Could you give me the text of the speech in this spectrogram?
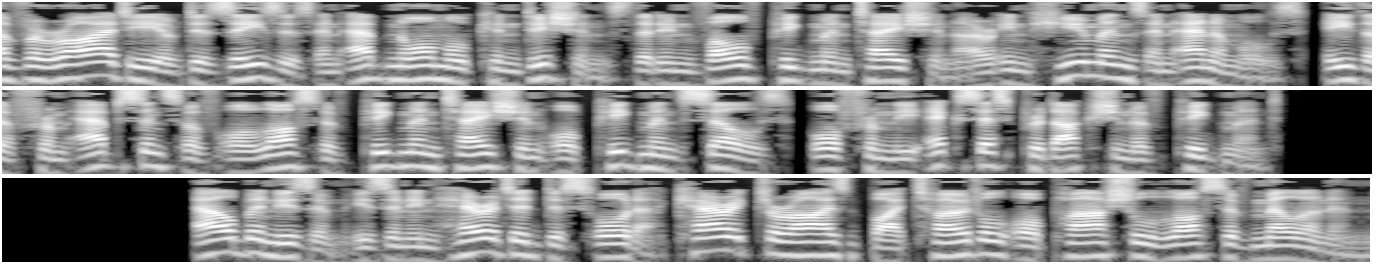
A variety of diseases and abnormal conditions that involve pigmentation are in humans and animals, either from absence of or loss of pigmentation or pigment cells, or from the excess production of pigment. Albinism is an inherited disorder characterized by total or partial loss of melanin.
